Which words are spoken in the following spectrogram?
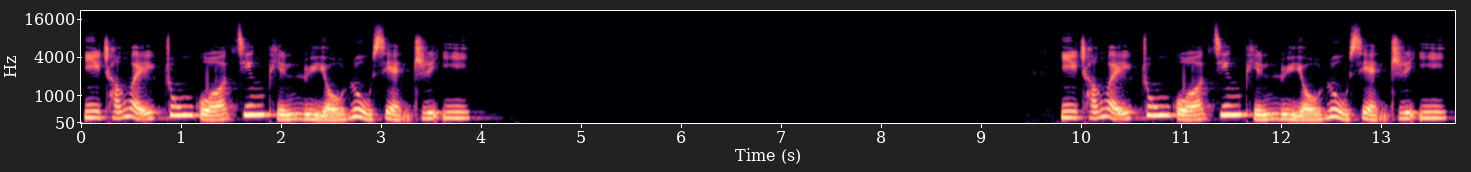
已成为中国精品旅游路线之一。已成为中国精品旅游路线之一。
